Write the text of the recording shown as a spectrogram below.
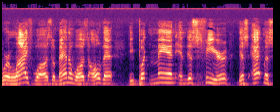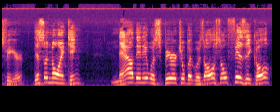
where life was, the manna was, all that. He put man in this sphere, this atmosphere, this anointing. Now then it was spiritual, but was also physical,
